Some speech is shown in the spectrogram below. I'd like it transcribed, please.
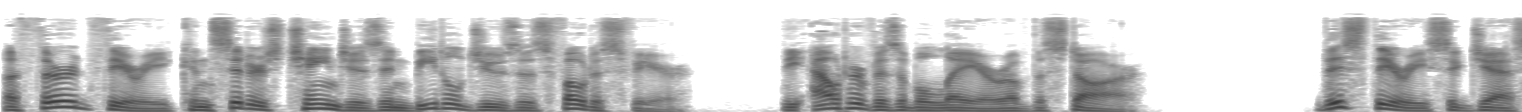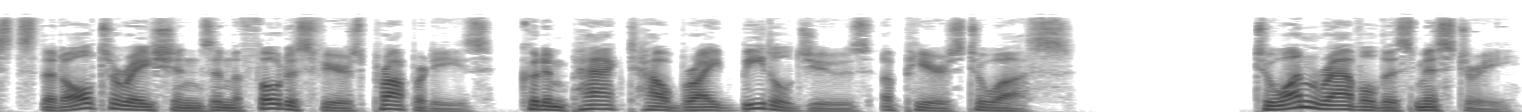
A third theory considers changes in Betelgeuse's photosphere, the outer visible layer of the star. This theory suggests that alterations in the photosphere's properties could impact how bright Betelgeuse appears to us. To unravel this mystery,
